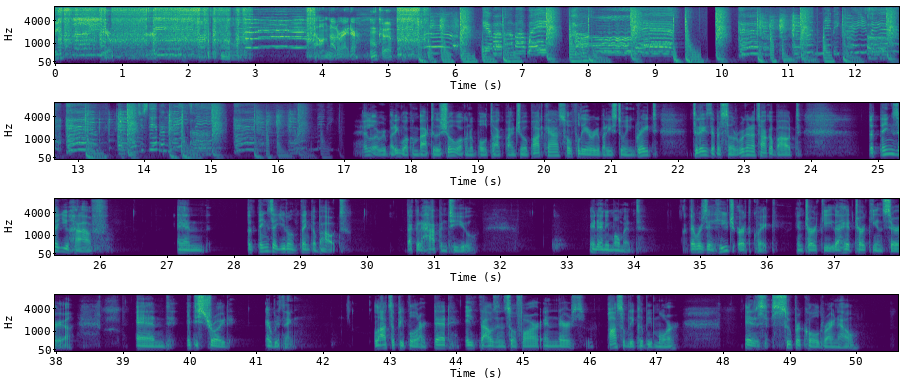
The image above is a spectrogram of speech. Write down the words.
No, I'm not a writer. Okay. Yeah, but on my way home, yeah. Wouldn't it be crazy? But you still amaze me. Wouldn't it be Hello, everybody. Welcome back to the show. Welcome to Bold Talk by Joe podcast. Hopefully, everybody's doing great. Today's episode, we're going to talk about the things that you have and the things that you don't think about that could happen to you in any moment. There was a huge earthquake in Turkey that hit Turkey and Syria, and it destroyed everything. Lots of people are dead, 8,000 so far, and there's possibly could be more. It is super cold right now.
